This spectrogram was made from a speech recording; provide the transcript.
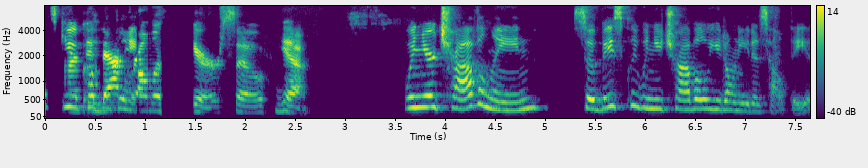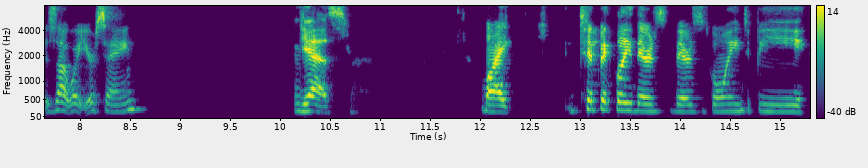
ask you I've been back for almost a year, so yeah. When you're traveling, so basically, when you travel, you don't eat as healthy. Is that what you're saying? Yes. Like typically there's there's going to be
